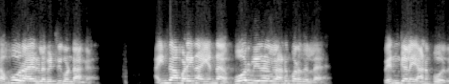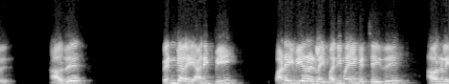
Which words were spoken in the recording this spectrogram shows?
சம்பூராயர்களை வெற்றி கொண்டாங்க. ஐந்தாம் படைனா என்ன? போர் வீரர்கள் அனுப்புறது இல்ல பெண்களை அனுப்புவது. அதாவது பெண்களை அனுப்பி படை வீரர்களை மதிமயங்க செய்து அவர்களை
